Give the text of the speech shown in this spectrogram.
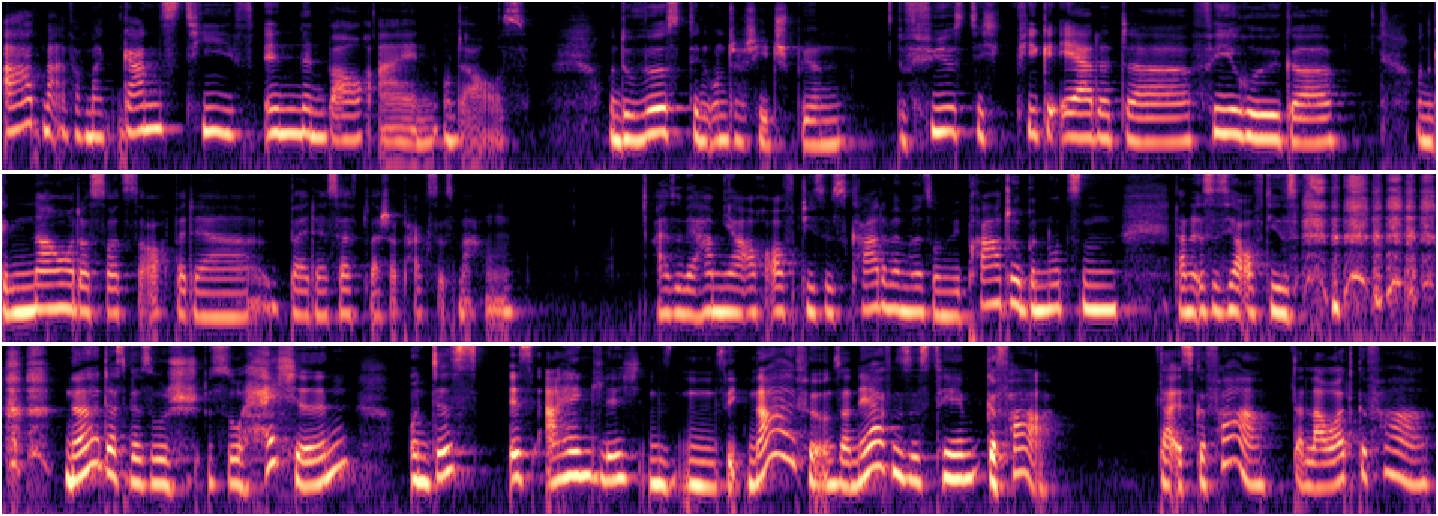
Atme einfach mal ganz tief in den Bauch ein und aus. Und du wirst den Unterschied spüren. Du fühlst dich viel geerdeter, viel ruhiger. Und genau das sollst du auch bei der, bei der Self-Pleasure-Praxis machen. Also wir haben ja auch oft dieses, gerade wenn wir so ein Vibrator benutzen, dann ist es ja oft dieses, ne, dass wir so, so hecheln. Und das ist eigentlich ein, ein Signal für unser Nervensystem, Gefahr da ist Gefahr, da lauert Gefahr.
